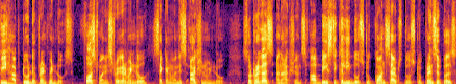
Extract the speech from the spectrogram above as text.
we have two different windows. First one is trigger window, second one is action window. So triggers and actions are basically those two concepts, those two principles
